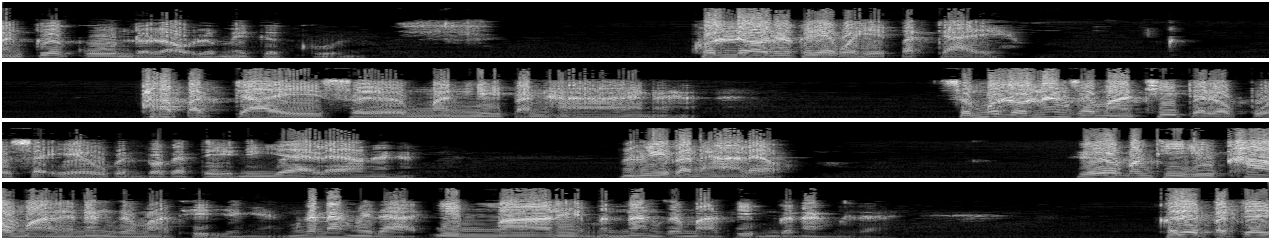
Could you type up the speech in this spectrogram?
มันเกื้อกูลต่อเราหรือไม่เกื้อกูล คนเราเนี่ยเขาเรียกว่าเหตุปัจจัย ถ้าปัจจัยเสริมมันมีปัญหานะฮะสมมติเรานั่งสมาธิแต่เราปวดสะเอวเป็นปกตินี่แย่แล้วนะฮะ มันมีปัญหาแล้ว หรือว่าบางทีหิวข้าวมาเนี่ยนั่งสมาธิอย่างเงี้ย มันก็นั่งไม่ได้ อิ่มมาเนี่ยมันนั่งสมาธิมันก็นั่งไม่ได้เขาเรียกปัจจัย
